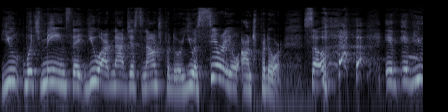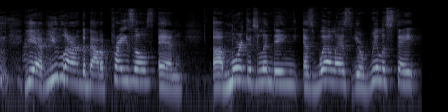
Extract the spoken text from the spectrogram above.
You, which means that you are not just an entrepreneur, you're a serial entrepreneur. So if, if you, yeah, if you learned about appraisals and uh, mortgage lending, as well as your real estate,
